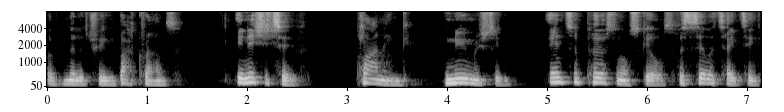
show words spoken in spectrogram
of military backgrounds initiative, planning, numeracy, interpersonal skills, facilitating,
